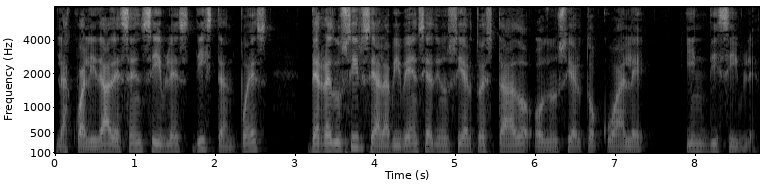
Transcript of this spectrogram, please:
las cualidades sensibles distan, pues, de reducirse a la vivencia de un cierto estado o de un cierto cuale indicibles.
